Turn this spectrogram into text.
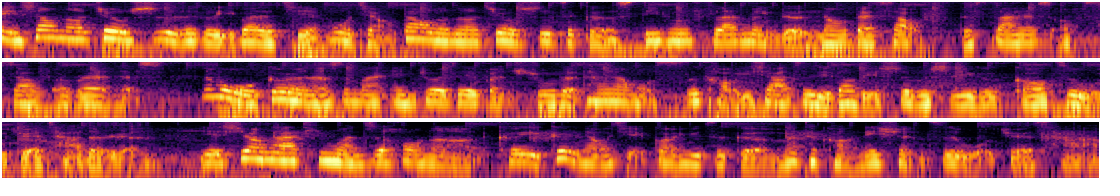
以上呢，就是这个礼拜的节目讲到的呢，就是这个 Stephen Fleming 的 Know Thyself: The Science of Self-Awareness。那么我个人呢是蛮 enjoy 这本书的，它让我思考一下自己到底是不是一个高自我觉察的人。也希望大家听完之后呢，可以更了解关于这个 metacognition 自我觉察。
